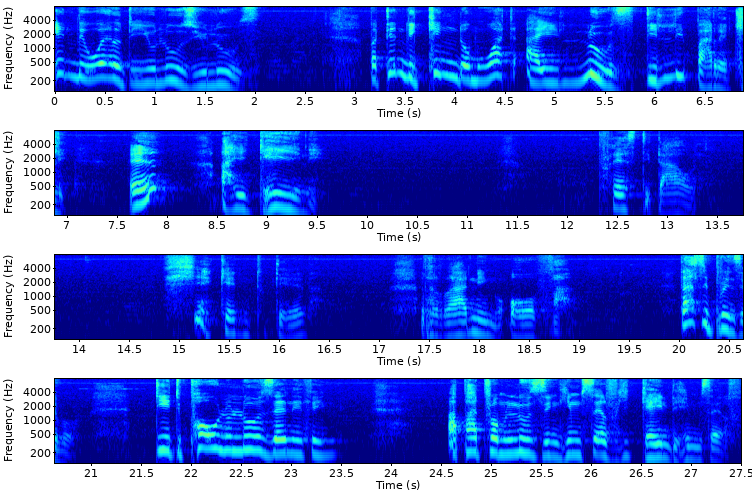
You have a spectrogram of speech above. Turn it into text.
In the world, you lose, you lose. But in the kingdom, what I lose deliberately, eh? I gain. Pressed down, shaken together, running over. That's the principle. Did Paul lose anything? Apart from losing himself, he gained himself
